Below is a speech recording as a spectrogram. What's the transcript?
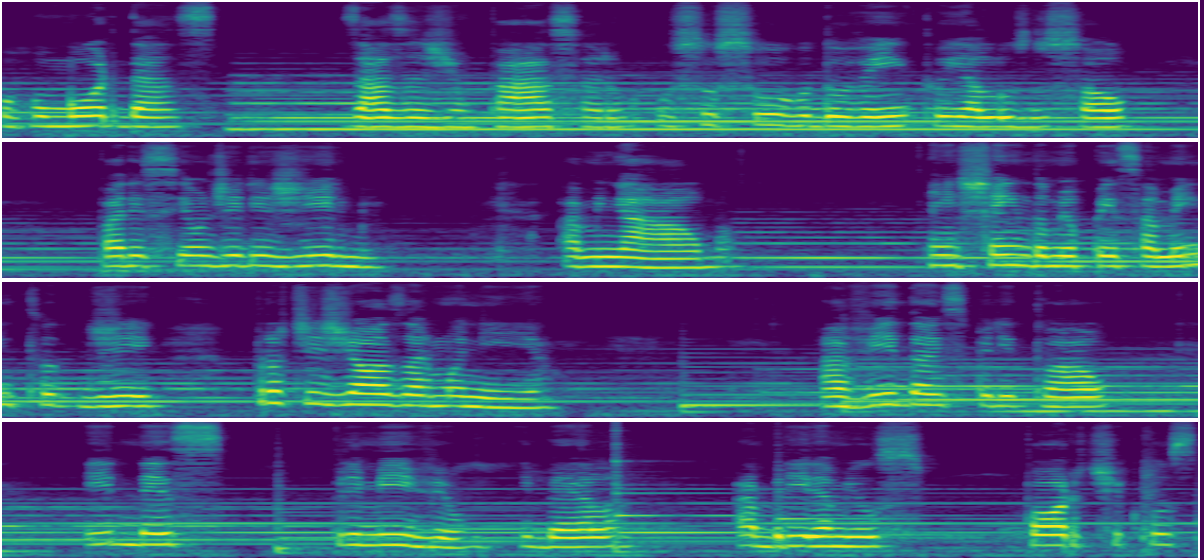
O rumor das asas de um pássaro, o sussurro do vento e a luz do sol pareciam dirigir-me a minha alma enchendo meu pensamento de prodigiosa harmonia. A vida espiritual, inexprimível e bela, abrira-me os pórticos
